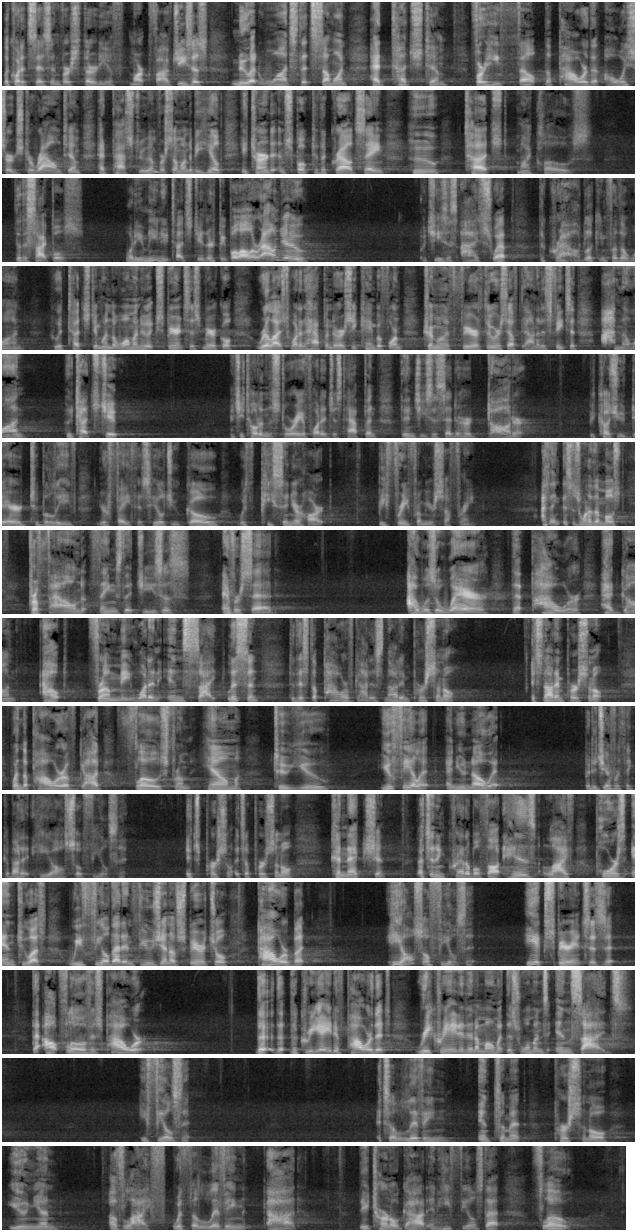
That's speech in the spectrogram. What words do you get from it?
Look what it says in verse 30 of Mark 5. Jesus knew at once that someone had touched him, for he felt the power that always surged around him had passed through him for someone to be healed. He turned and spoke to the crowd, saying, Who touched my clothes? The disciples, What do you mean, who touched you? There's people all around you. But Jesus' eyes swept the crowd, looking for the one who had touched him. When the woman who experienced this miracle realized what had happened to her, she came before him, trembling with fear, threw herself down at his feet, said, I'm the one who touched you. And she told him the story of what had just happened. Then Jesus said to her, Daughter, because you dared to believe, your faith has healed you. Go with peace in your heart, be free from your suffering. I think this is one of the most profound things that Jesus ever said. I was aware that power had gone out from me. What an insight. Listen to this the power of God is not impersonal. It's not impersonal. When the power of God flows from Him to you, you feel it and you know it. But did you ever think about it? He also feels it. It's personal, it's a personal connection. That's an incredible thought. His life pours into us. We feel that infusion of spiritual power, but he also feels it. He experiences it. The outflow of his power, the, the, the, creative power that's recreated in a moment, this woman's insides. He feels it. It's a living, intimate, personal union of life with the living God, the eternal God. And he feels that flow.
